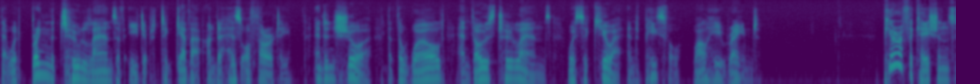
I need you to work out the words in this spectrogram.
that would bring the two lands of Egypt together under his authority and ensure that the world and those two lands were secure and peaceful while he reigned. Purifications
